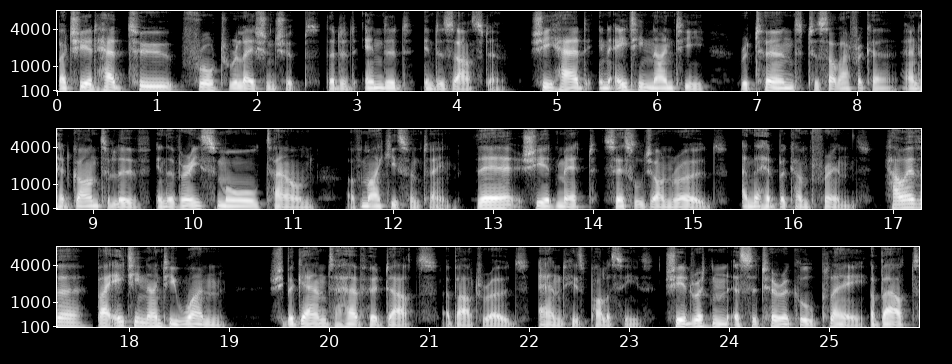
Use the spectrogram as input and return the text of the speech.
but she had had two fraught relationships that had ended in disaster. She had, in 1890, returned to South Africa and had gone to live in the very small town of Matjiesfontein. There she had met Cecil John Rhodes, and they had become friends. However, by 1891, she began to have her doubts about Rhodes and his policies. She had written a satirical play about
